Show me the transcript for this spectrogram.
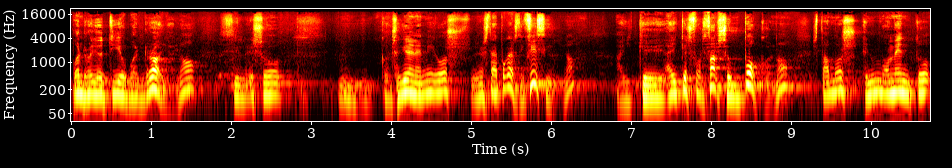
buen rollo tío, buen rollo, ¿no? Es decir, eso, mm, conseguir enemigos en esta época es difícil, ¿no? Hay que, hay que esforzarse un poco, ¿no? Estamos en un momento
